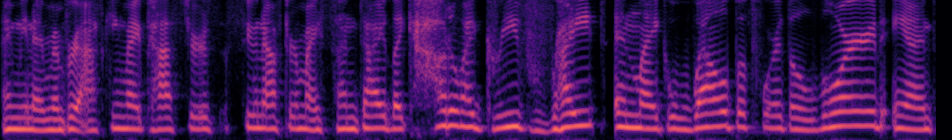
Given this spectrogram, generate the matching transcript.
I mean, I remember asking my pastors soon after my son died, like, how do I grieve right and like well before the Lord? And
